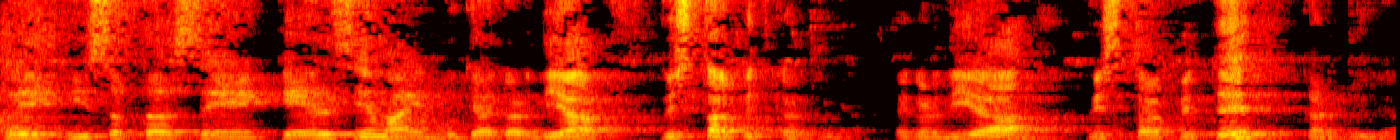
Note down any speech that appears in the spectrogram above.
क्ले की सतह से कैल्शियम आयन को क्या कर दिया? विस्थापित कर दिया। क्या कर दिया? विस्थापित कर दिया।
